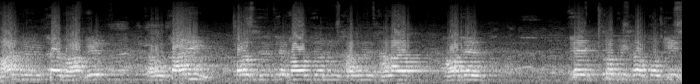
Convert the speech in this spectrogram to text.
মাঠ মাহফিল এবং তারই ফলশ্রুতিতে গাঁও সাধারণ থানায় আমাদের চব্বিশ পঁচিশ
